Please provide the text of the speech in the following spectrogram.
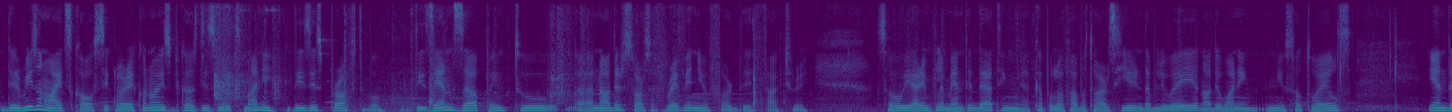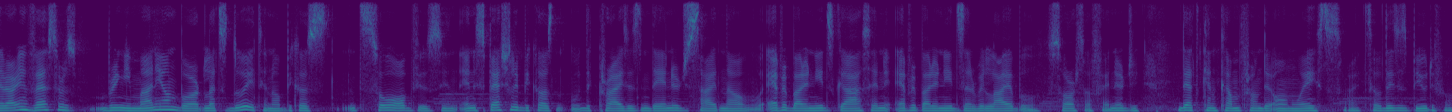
the reason why it's called circular economy is because this makes money. This is profitable. This ends up into another source of revenue for the factory. So we are implementing that in a couple of abattoirs here in WA, another one in New South Wales and there are investors bringing money on board let's do it you know because it's so obvious and, and, especially because the crisis in the energy side now everybody needs gas and everybody needs a reliable source of energy that can come from their own wastes right? So this is beautiful.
